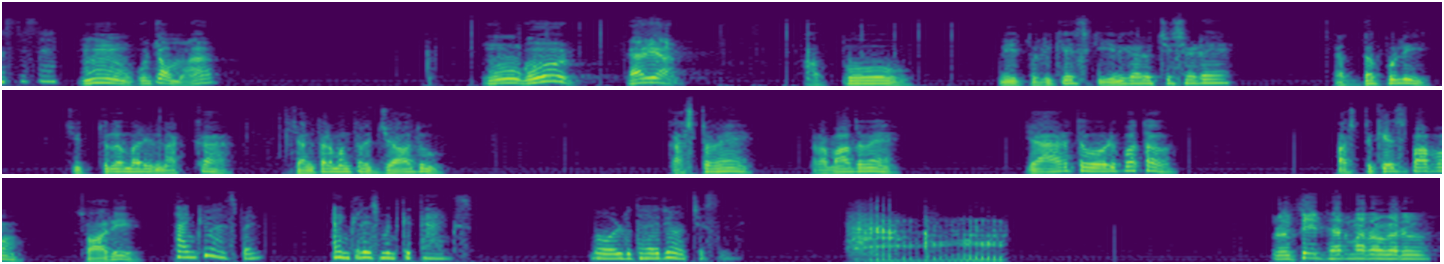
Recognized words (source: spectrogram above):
నమస్తే సార్. మ్మ్, కూర్చోమ్మా. మ్మ్, గుడ్. క్యారీ ఆన్ అబ్బో నీ తొలికేసికి ఈయన గారు వచ్చేసాడే పెద్ద పులి చిత్తుల మరి నక్క జంతరమంత్ర జాదు. కష్టమే ప్రమాదమే. జాగ్రత్త ఓడిపోతావు. ఫస్ట్ కేసు పాపం. సారీ థ్యాంక్ యూ హస్బెండ్ ఎంకరేజ్మెంట్కి థ్యాంక్స్ బోల్డ్ ధైర్యం వచ్చేసింది. ప్రొసీడ్ ధర్మారావు గారు.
